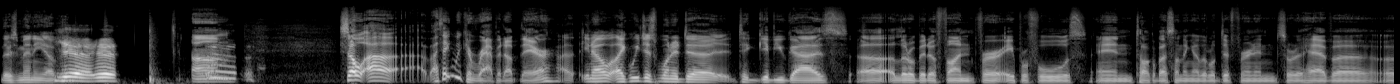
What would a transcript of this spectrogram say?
There's many of them. Yeah, yeah. Um, so uh, I think we can wrap it up there. Uh, you know, like we just wanted to to give you guys uh, a little bit of fun for April Fools and talk about something a little different and sort of have a, a,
